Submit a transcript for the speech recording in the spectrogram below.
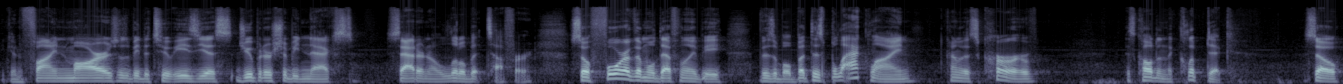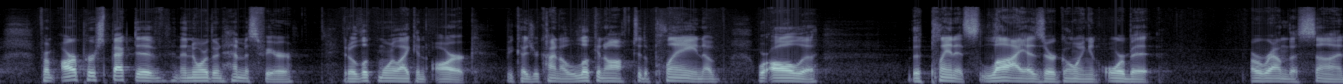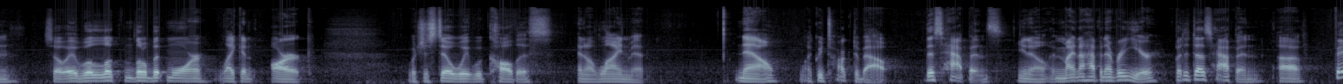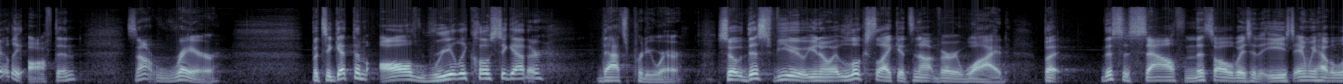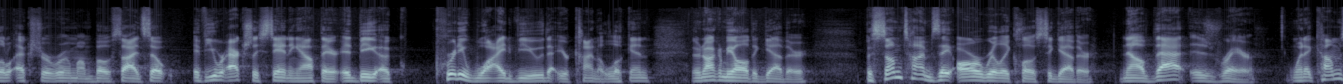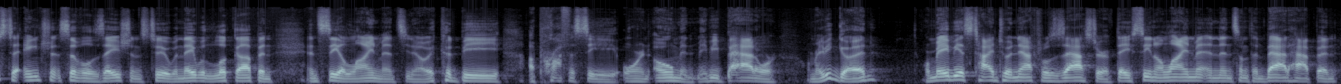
you can find Mars. Those would be the two easiest. Jupiter should be next. Saturn a little bit tougher. So four of them will definitely be visible. But this black line, kind of this curve, is called an ecliptic. So from our perspective in the northern hemisphere, it'll look more like an arc because you're kind of looking off to the plane of where all the, the planets lie as they're going in orbit around the sun. So it will look a little bit more like an arc, which is still, we would call this an alignment. Now, like we talked about, this happens. You know, it might not happen every year, but it does happen uh, fairly often. It's not rare. But to get them all really close together, that's pretty rare. So this view, you know, it looks like it's not very wide, but this is south and this all the way to the east, and we have a little extra room on both sides. So if you were actually standing out there, it'd be a pretty wide view that you're kind of looking. They're not going to be all together, but sometimes they are really close together. Now that is rare. When it comes to ancient civilizations too, when they would look up and, and see alignments, you know, it could be a prophecy or an omen, maybe bad or, or maybe good, or maybe it's tied to a natural disaster. If they see an alignment and then something bad happened,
